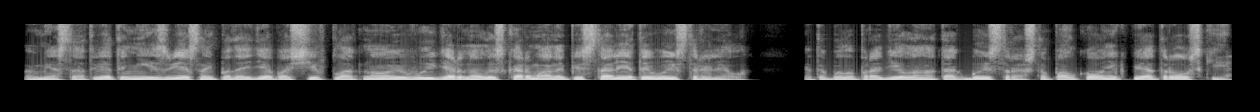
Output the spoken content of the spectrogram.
Вместо ответа неизвестный, подойдя почти вплотную, выдернул из кармана пистолет и выстрелил. Это было проделано так быстро, что полковник Петровский,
